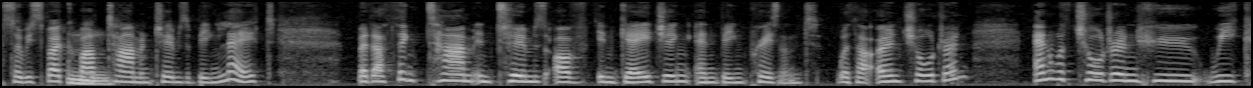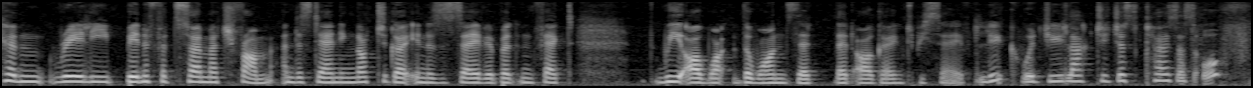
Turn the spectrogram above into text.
So we spoke mm. about time in terms of being late, but I think time in terms of engaging and being present with our own children and with children who we can really benefit so much from, understanding not to go in as a savior, but in fact, we are the ones that, that are going to be saved. Luke, would you like to just close us off?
